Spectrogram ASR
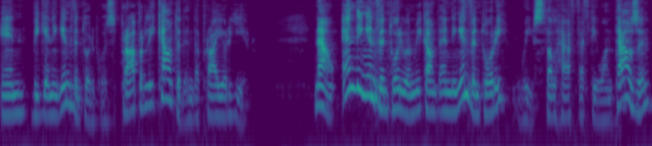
in beginning inventory because properly counted in the prior year. Now, ending inventory, when we count ending inventory, we still have 51,000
